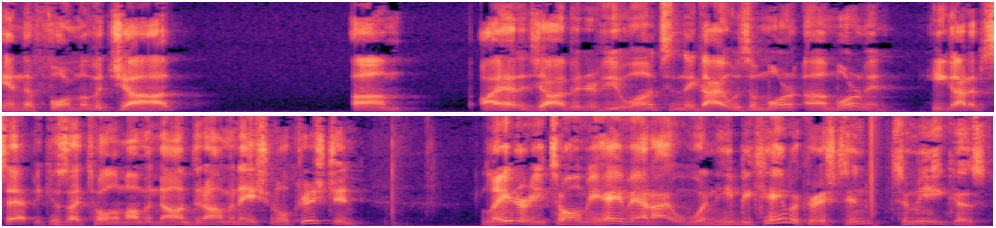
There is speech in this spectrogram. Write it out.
in the form of a job. Um, I had a job interview once, and the guy was a, Mor- a Mormon. He got upset because I told him I'm a non denominational Christian. Later, he told me, hey, man, I, when he became a Christian, to me, because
